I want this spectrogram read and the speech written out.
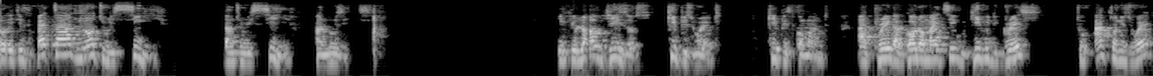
So it is better not to receive than to receive and lose it. If you love Jesus, keep his word, keep his command. I pray that God Almighty will give you the grace to act on his word,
